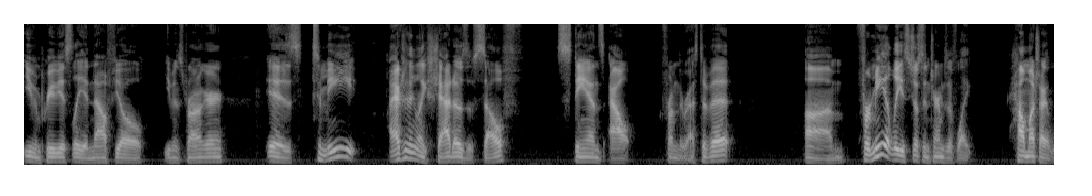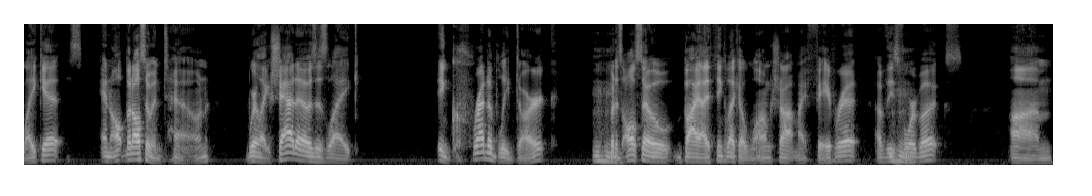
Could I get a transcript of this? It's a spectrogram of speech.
even previously and now feel even stronger is to me I actually think like Shadows of Self stands out from the rest of it. Um for me at least just in terms of like how much I like it and all but also in tone where like Shadows is like incredibly dark Mhm. but it's also by I think like a long shot my favorite of these Mhm. four books. Um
